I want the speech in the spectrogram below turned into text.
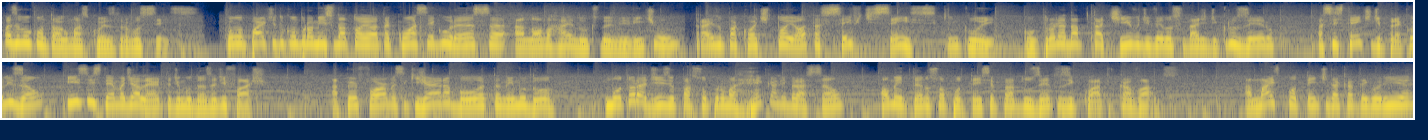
mas eu vou contar algumas coisas para vocês. Como parte do compromisso da Toyota com a segurança, a nova Hilux 2021 traz o pacote Toyota Safety Sense, que inclui controle adaptativo de velocidade de cruzeiro, assistente de pré-colisão e sistema de alerta de mudança de faixa. A performance, que já era boa, também mudou. O motor a diesel passou por uma recalibração, aumentando sua potência para 204 cavalos. A mais potente da categoria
